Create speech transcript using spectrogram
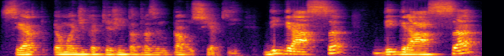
certo? É uma dica que a gente está trazendo para você aqui de graça, de graça.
